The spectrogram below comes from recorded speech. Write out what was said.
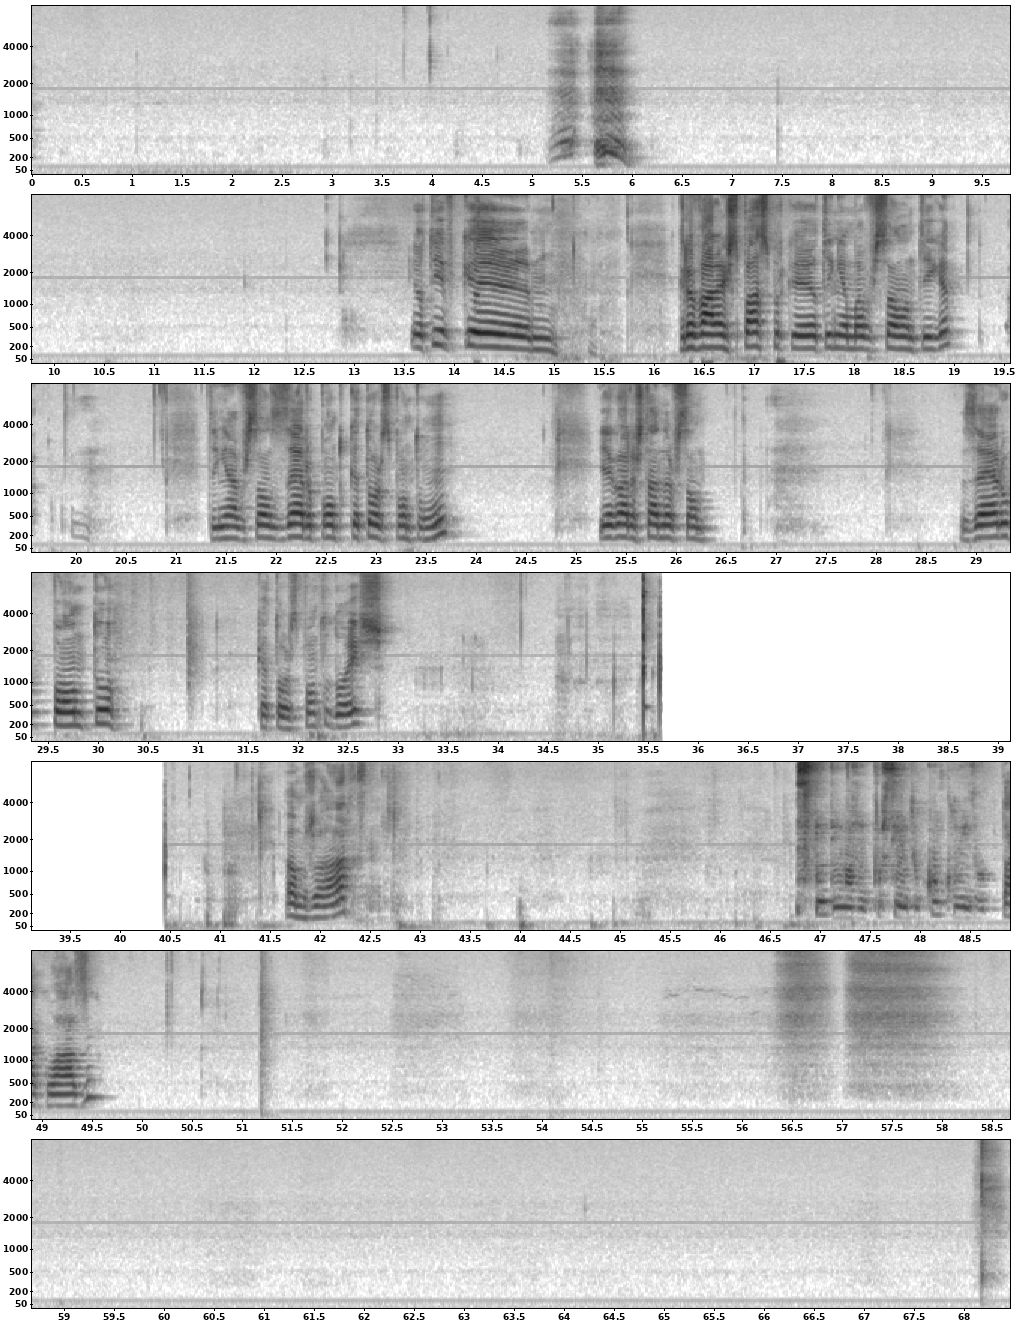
Eu tive que hum, gravar este passo porque eu tinha uma versão antiga. Tinha a versão 0.14.1 e agora está na versão 0.14.2. Vamos lá. 79% concluído. Está quase.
